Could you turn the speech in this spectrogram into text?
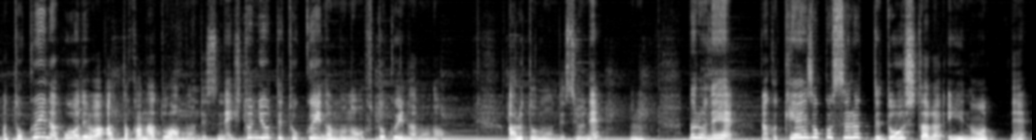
まあ、得意な方ではあったかなとは思うんですね人によって得意なもの不得意なものあると思うんですよね。うん、なのでなんか継続するってどうしたらいいの？ってね？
